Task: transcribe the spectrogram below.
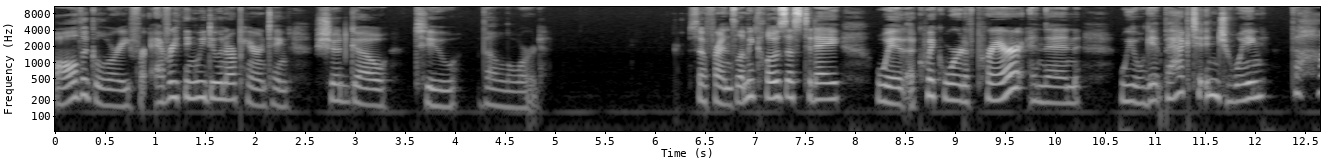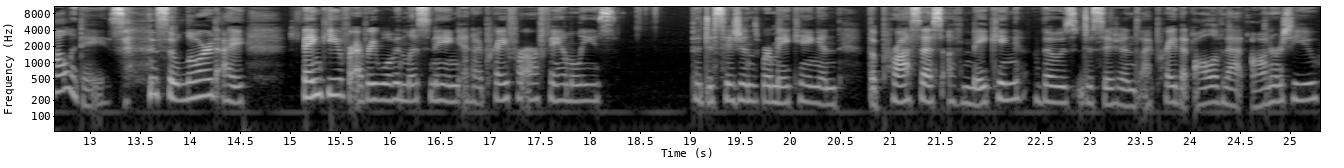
all the glory for everything we do in our parenting should go to the Lord. So, friends, let me close us today with a quick word of prayer and then we will get back to enjoying the holidays. so, Lord, I thank you for every woman listening and I pray for our families the decisions we're making and the process of making those decisions. I pray that all of that honors you,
